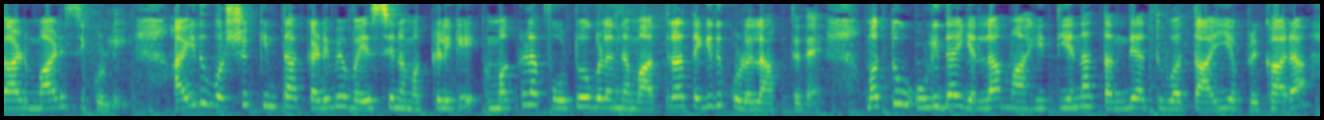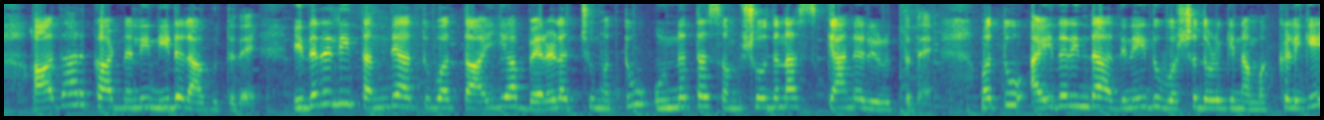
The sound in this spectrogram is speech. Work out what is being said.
ಕಾರ್ಡ್ ಮಾಡಿಸಿಕೊಳ್ಳಿ. ಐದು ವರ್ಷಕ್ಕಿಂತ ಕಡಿಮೆ ವಯಸ್ಸಿನ ಮಕ್ಕಳಿಗೆ ಮಕ್ಕಳ ಫೋಟೋಗಳನ್ನು ಮಾತ್ರ ತೆಗೆದುಕೊಳ್ಳಲಾಗುತ್ತದೆ ಮತ್ತು ಉಳಿದ ಎಲ್ಲಾ ಮಾಹಿತಿಯನ್ನ ತಂದೆ ಅಥವಾ ತಾಯಿಯ ಪ್ರಕಾರ ಆಧಾರ್ ಕಾರ್ಡ್ನಲ್ಲಿ ನೀಡಲಾಗುತ್ತದೆ. ಇದರಲ್ಲಿ ತಂದೆ ಅಥವಾ ತಾಯಿಯ ಬೆರಳಚ್ಚು ಮತ್ತು ಉನ್ನತ ಸಂಶೋಧನಾ ಸ್ಕ್ಯಾನರ್ ಇರುತ್ತದೆ. ಮತ್ತು ಐದರಿಂದ ಹದಿನೈದು ವರ್ಷದೊಳಗಿನ ಮಕ್ಕಳಿಗೆ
